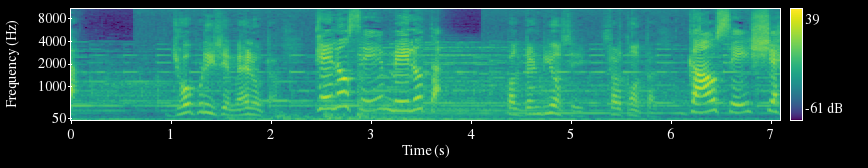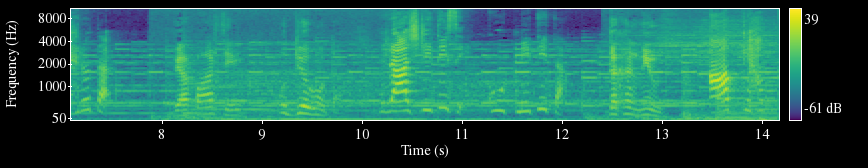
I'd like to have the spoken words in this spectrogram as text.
तक झोपड़ी से महलों तक ठेलों से मेलों तक पगडंडियों से सड़कों तक गाँव से शहरों तक व्यापार से उद्योगों तक। राजनीति से कूटनीति तक। दखन न्यूज़। आपके हक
